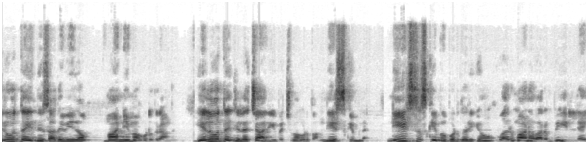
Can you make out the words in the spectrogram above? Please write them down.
இருபத்தைந்து சதவீதம் மானியமாக கொடுக்குறாங்க. எழுபத்தஞ்சு லட்சம் அதிகபட்சமாக கொடுப்பாங்க நீட் ஸ்கீமில். நீட்ஸ் ஸ்கீமை பொறுத்த வரைக்கும் வருமான வரம்பு இல்லை.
